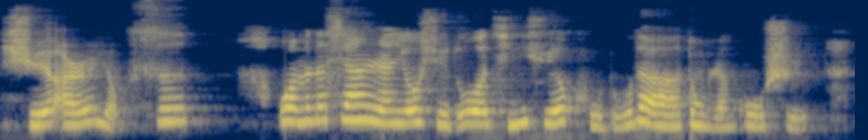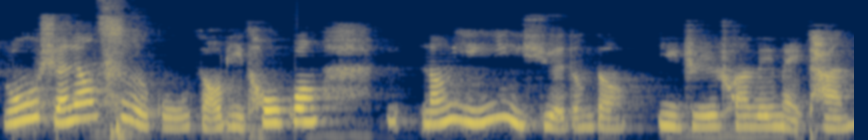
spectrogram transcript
学而有思，我们的先人有许多勤学苦读的动人故事，如悬梁刺股、凿壁偷光、囊萤映雪等等，一直传为美谈。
